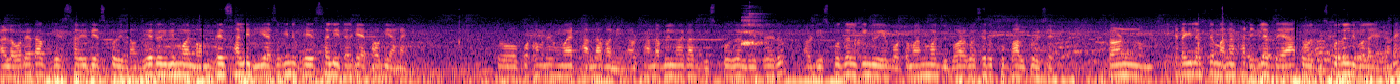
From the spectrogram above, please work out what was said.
আৰু লগতে এটা ভেজ থালি টেষ্ট কৰি যাওঁ। যিহেতু এইকেইদিন মই নন ভেজ থালি দি আছোঁ কিন্তু ভেজ থালি এতিয়ালৈকে এটাও দিয়া নাই। তো প্ৰথমতে সোমাই ঠাণ্ডা পানী আৰু ঠাণ্ডা পানী নহয় তাত ডিছপ'জেল দিছে সেইটো। আৰু ডিছপ'জেল কিন্তু এই বৰ্তমান মই ব্যৱহাৰ কৰিছোঁ সেইটো খুব ভাল কৰিছে। কাৰণ একেটা গিলাচতে মানুহে খাই থাকিলে বেয়া তো ডিছপ'জেল দিব লাগে সেইকাৰণে।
